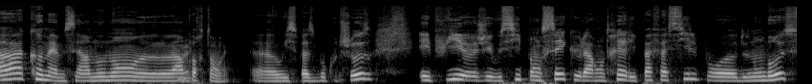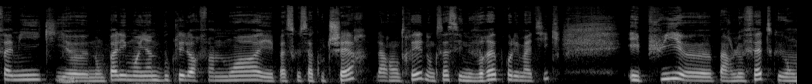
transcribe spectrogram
Ah, quand même, c'est un moment euh, important. Euh, où il se passe beaucoup de choses. Et puis euh, j'ai aussi pensé que la rentrée elle est pas facile pour de nombreuses familles qui mhm. n'ont pas les moyens de boucler leur fin de mois et parce que ça coûte cher la rentrée. Donc ça c'est une vraie problématique. Et puis, euh, par le fait qu'on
